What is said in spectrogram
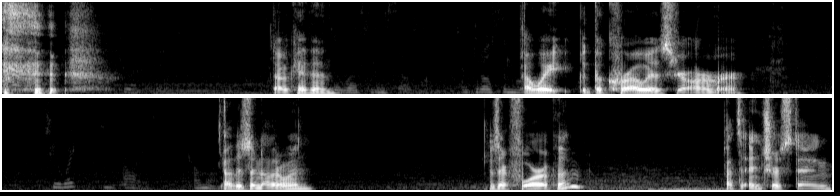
okay then. Oh wait, the crow is your armor. She waits inside. Come on. Oh, there's another one? Is there four of them? That's interesting.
